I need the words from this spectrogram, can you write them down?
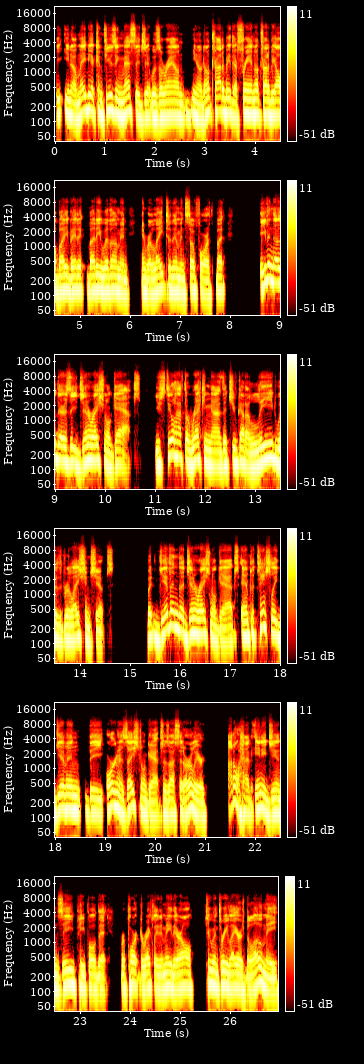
you know, maybe a confusing message that was around, you know, don't try to be their friend, don't try to be all buddy buddy, buddy with them and and relate to them and so forth. But even though there's these generational gaps, you still have to recognize that you've got to lead with relationships but given the generational gaps and potentially given the organizational gaps, as I said earlier, I don't have any Gen Z people that report directly to me. They're all two and three layers below me.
